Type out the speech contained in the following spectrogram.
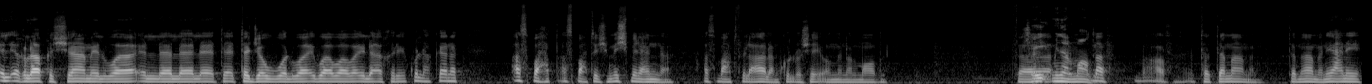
الإغلاق الشامل والتجول وإلى آخره كلها كانت أصبحت أصبحت مش من عندنا أصبحت في العالم كله شيء من الماضي. شيء من الماضي. تماما تماما. يعني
